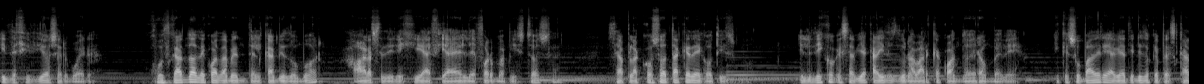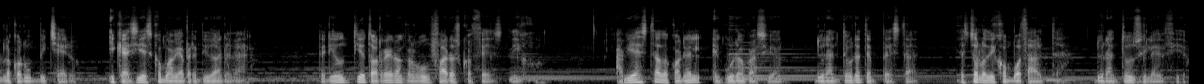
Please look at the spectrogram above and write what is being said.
Y decidió ser buena. Juzgando adecuadamente el cambio de humor, ahora se dirigía hacia él de forma amistosa, se aplacó su ataque de egotismo y le dijo que se había caído de una barca cuando era un bebé y que su padre había tenido que pescarlo con un bichero y que así es como había aprendido a nadar. Tenía un tío torrero en algún faro escocés, dijo. Había estado con él en una ocasión, durante una tempestad. Esto lo dijo en voz alta, durante un silencio.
